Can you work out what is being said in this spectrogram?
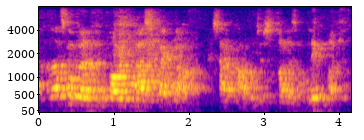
Uh, let's of SATCOM, which is called as a link budget.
